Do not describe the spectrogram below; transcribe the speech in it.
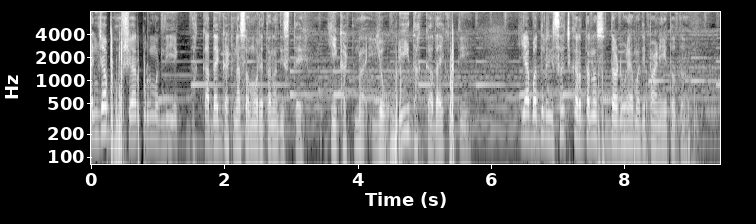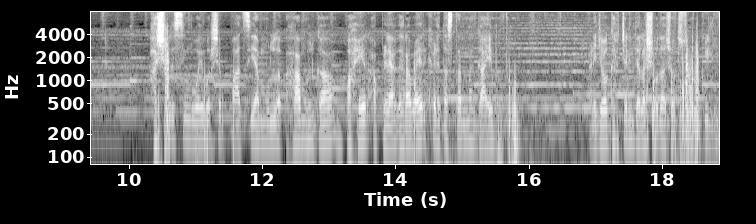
पंजाब होशियारपूरमधली एक धक्कादायक घटना समोर येताना दिसते. ही घटना एवढी धक्कादायक होती की याबद्दल रिसर्च करताना सुद्धा डोळ्यामध्ये पाणी येत होतं. हशवीर सिंग वय वर्ष पाच या मुल हा मुलगा बाहेर आपल्या घराबाहेर खेळत असताना गायब होतो. आणि जेव्हा घरच्यांनी त्याला शोधाशोध सुरू केली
